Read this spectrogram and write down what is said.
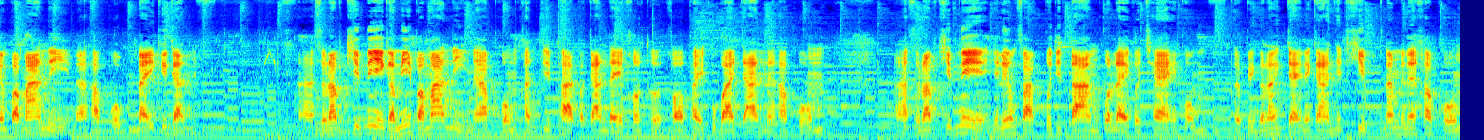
ยังประมาณนี้นะครับ ผมได้คือกันอ่าสำหรับคลิปนี้ก็มีประมาณนี้นะครับ ผมขันผิดพลาดประการใดขอโทษขออภัยครูบาอาจารย์นะครับ ผมอ่าสำหรับคลิปนี้อย่าลืมฝากกดติดตามกดไลค์กดแชร์ให้ผมเพื่อเป็นกำลังใจในการเฮ็ดคลิปนั่นไปเลยครับ ผม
